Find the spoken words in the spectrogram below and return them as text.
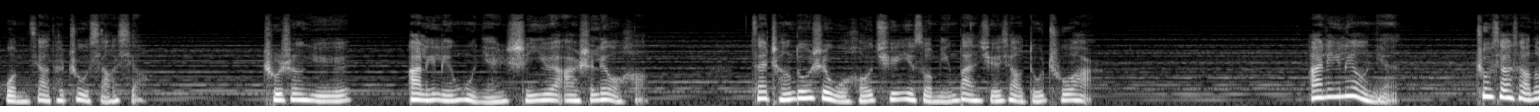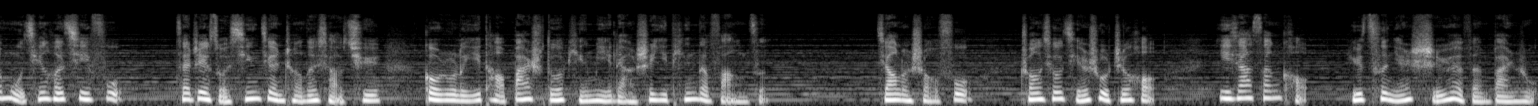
我们叫她祝小小，出生于二零零五年十一月二十六号，在成都市武侯区一所民办学校读初二。二零零六年，祝小小的母亲和继父在这所新建成的小区购入了一套八十多平米两室一厅的房子，交了首付，装修结束之后，一家三口于次年十月份搬入。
